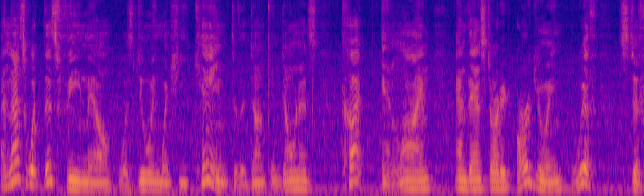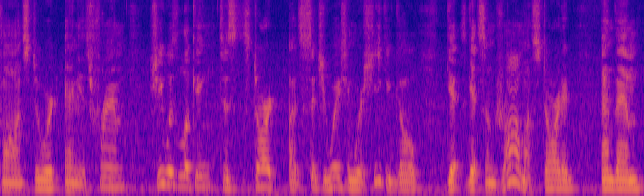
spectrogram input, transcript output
And that's what this female was doing when she came to the Dunkin' Donuts cut in line and then started arguing with Stefan Stewart and his friend she was looking to start a situation where she could go get get some drama started and then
